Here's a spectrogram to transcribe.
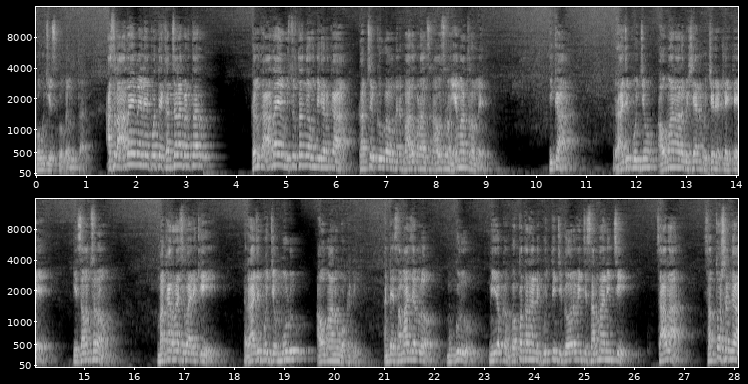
పోగు చేసుకోగలుగుతారు. అసలు ఆదాయమే లేకపోతే ఖర్చు ఎలా పెడతారు? కనుక ఆదాయం విస్తృతంగా ఉంది కనుక ఖర్చు ఎక్కువగా ఉందని బాధపడాల్సిన అవసరం ఏమాత్రం లేదు. ఇక రాజపూజ్యం అవమానాల విషయానికి వచ్చేటట్లయితే ఈ సంవత్సరం మకర రాశి వారికి రాజపూజ్యం మూడు అవమానం ఒకటి. అంటే సమాజంలో ముగ్గురు మీ యొక్క గొప్పతనాన్ని గుర్తించి గౌరవించి సన్మానించి చాలా సంతోషంగా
